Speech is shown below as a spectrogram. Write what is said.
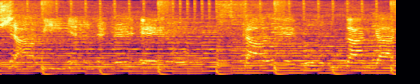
Xabien ete ero Kaleko udangak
